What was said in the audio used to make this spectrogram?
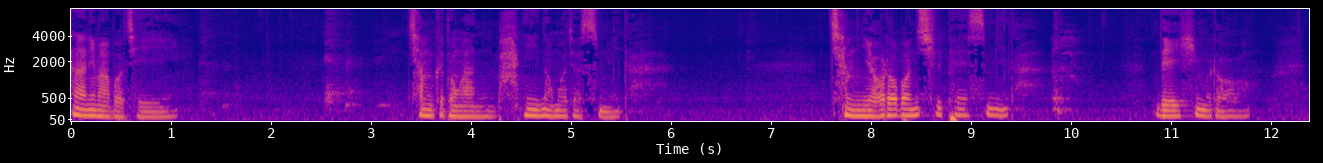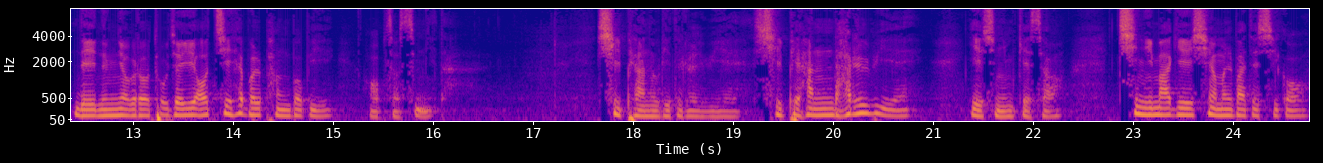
하나님 아버지, 참 그동안 많이 넘어졌습니다. 참 여러 번 실패했습니다. 내 힘으로, 내 능력으로 도저히 어찌 해볼 방법이 없었습니다. 실패한 우리들을 위해, 실패한 나를 위해 예수님께서 친히 마귀의 시험을 받으시고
